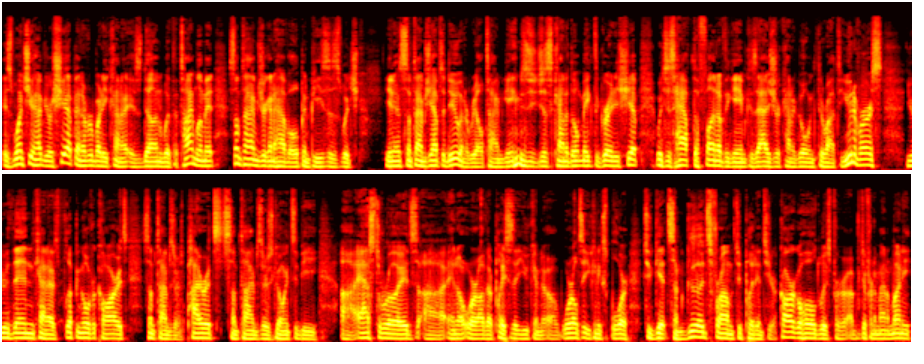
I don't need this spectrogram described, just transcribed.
is once you have your ship and everybody kind of is done with the time limit, sometimes you're going to have open pieces which you know, sometimes you have to do in a real time game is you just kind of don't make the greatest ship, which is half the fun of the game. Cause as you're kind of going throughout the universe, you're then kind of flipping over cards. Sometimes there's pirates. Sometimes there's going to be, uh, asteroids, uh, and, or other places that you can, uh, worlds that you can explore to get some goods from to put into your cargo hold, which for a different amount of money.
